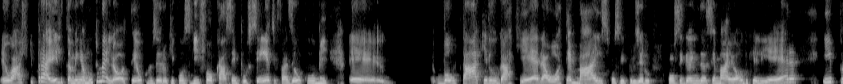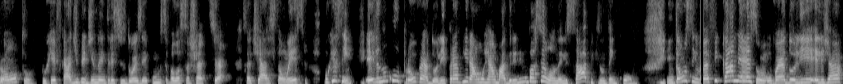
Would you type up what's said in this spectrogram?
eu acho que para ele também é muito melhor ter o Cruzeiro aqui, conseguir focar 100% e fazer o clube é, voltar àquele lugar que era, ou até mais, conseguir o Cruzeiro consiga ainda ser maior do que ele era e pronto. Porque ficar dividindo entre esses dois aí, como você falou, essa chateação extra. Porque assim, ele não comprou o Valladolid para virar um Real Madrid nem um Barcelona. Ele sabe que não tem como. Então, assim, vai ficar nessa. O Valladolid, ele já,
